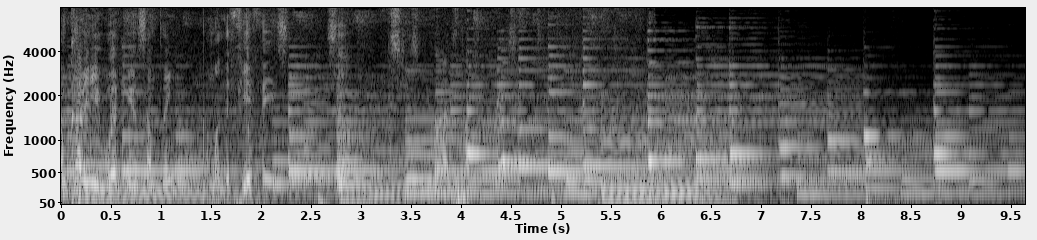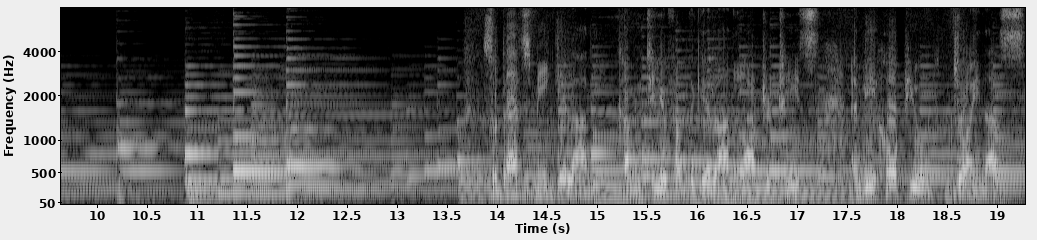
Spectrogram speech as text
I'm currently working on something. I'm on the fear phase. So, excuse me while I start embracing. So that's me, Gailani, coming to you from the Gailani Art Retreats. And we hope you join us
